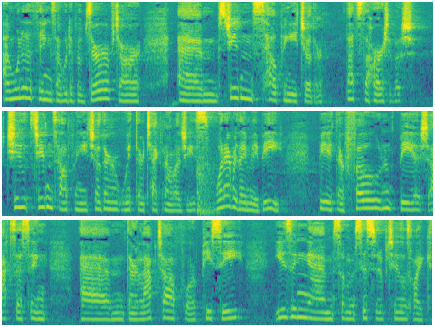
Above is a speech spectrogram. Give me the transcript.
And one of the things I would have observed are um, students helping each other. That's the heart of it. Students helping each other with their technologies, whatever they may be, be it their phone, be it accessing um, their laptop or PC, using um, some assistive tools like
